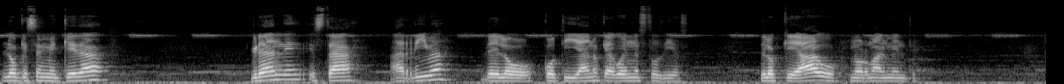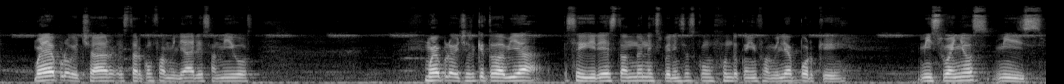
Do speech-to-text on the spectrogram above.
lo que se me queda grande está arriba de lo cotidiano que hago en estos días, de lo que hago normalmente. Voy a aprovechar estar con familiares, amigos. Voy a aprovechar que todavía seguiré estando en experiencias conjunto con mi familia porque mis sueños, mis,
